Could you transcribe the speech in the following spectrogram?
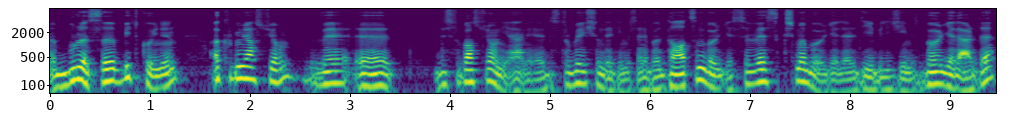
e, burası Bitcoin'in akümülasyon ve e, distribüsyon yani e, distribution dediğimiz hani böyle dağıtım bölgesi ve sıkışma bölgeleri diyebileceğimiz bölgelerde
